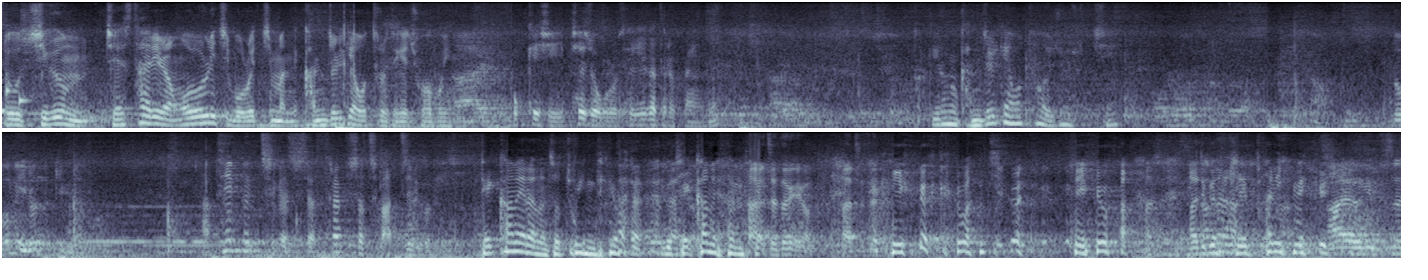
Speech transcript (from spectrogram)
또 지금 제 스타일이랑 어울릴지 모르겠지만 간절기 아우터로 되게 좋아 보입니다. 포켓이 입체적으로 3개가 들어가 있네. 이러면 간절기 아우터가 요즘 좋지. 너무 이런 느낌이야 아티팩츠가 진짜 스트라이프 셔츠 맛집이거든요 제 카메라는 저쪽인데요. 이거 제 카메라인데. 아 죄송해요 아 죄송해요 이거 그만 찍어. 이거 봐. 아주 그냥 개판이네. 아 여기 무슨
